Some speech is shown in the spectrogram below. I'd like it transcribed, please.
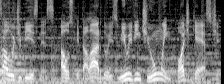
Saúde Business, a Hospitalar 2021 em podcast.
